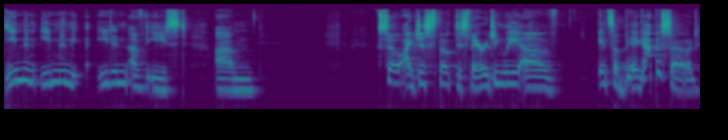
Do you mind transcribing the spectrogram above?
Eden in Eden in the Eden of the East. Um, so I just spoke disparagingly of it's a big episode.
